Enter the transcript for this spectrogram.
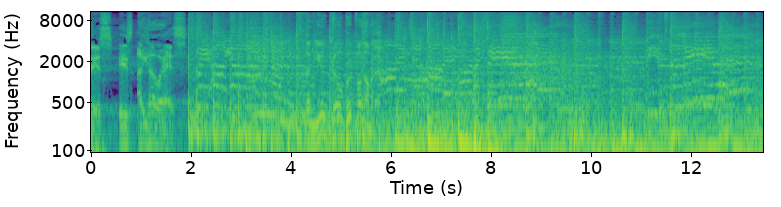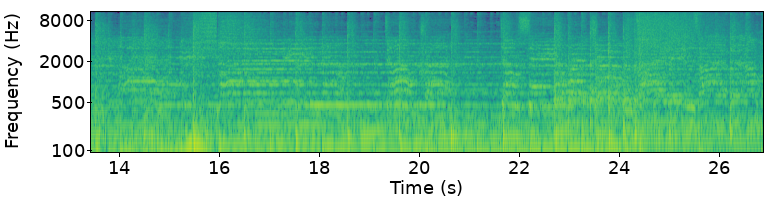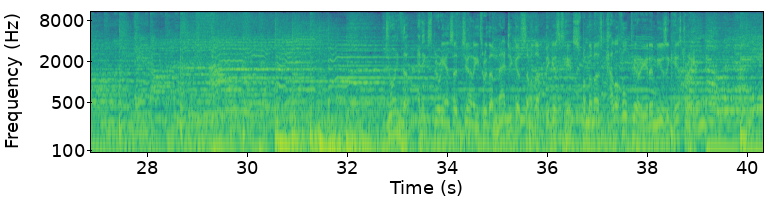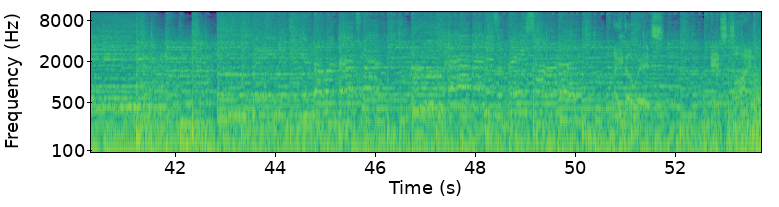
This is 8OS, We are young, the new girl group phenomenon. experience a journey through the magic of some of the biggest hits from the most colorful period in music history. Oh it's time.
